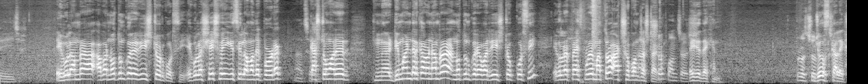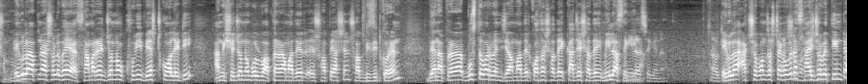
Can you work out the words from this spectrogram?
এই যে। এগুলো আমরা আবার নতুন করে রিস্টোর করছি। এগুলো শেষ হয়ে গেছিল আমাদের প্রোডাক্ট। কাস্টমারের ডিমান্ডের কারণে আমরা নতুন করে আবার রিস্টক করছি। এগুলোর প্রাইস পড়ে মাত্র আটশো পঞ্চাশ টাকা। এই যে দেখেন। জোস কালেকশন এগুলো আপনার আসলে ভাইয়া সামারের জন্য খুবই বেস্ট কোয়ালিটি আমি সেজন্য বলব আপনারা আমাদের শপে আসেন শপ ভিজিট করেন। দেন আপনারা বুঝতে পারবেন যে আমাদের কথার সাথে কাজের সাথে মিল আছে কিনা। এগুলো আটশো পঞ্চাশ টাকা করে সাইজ হবে তিনটা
